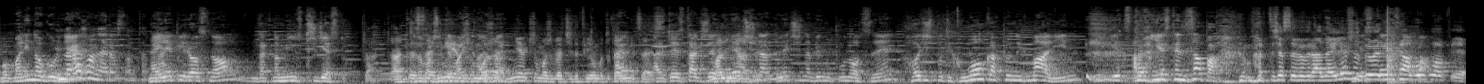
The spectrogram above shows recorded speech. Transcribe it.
bo maliny ogólnie Narażone rosną tam. najlepiej rosną tak na minus 30. Tak, ale to jest tak, nie te wiem, czy maliny- może, nie wiem, czy może lecieć do filmu, bo to tajemnica Ale, jest. ale to jest tak, że lecisz na, lecisz na biegu północny, chodzisz po tych łąkach pełnych malin i jest, i jest ten zapach. Martysia sobie wybrała najlepsze Jest duety ten w filmu, zapach. chłopie.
